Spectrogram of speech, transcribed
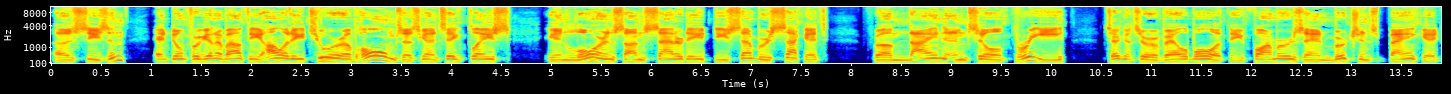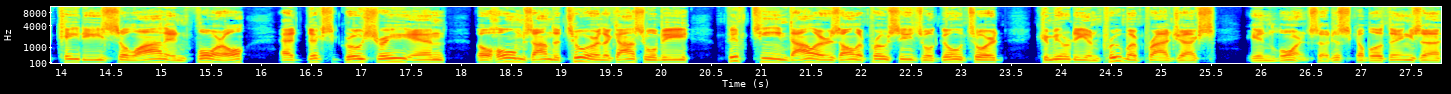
uh, season. And don't forget about the holiday tour of homes that's going to take place in Lawrence on Saturday, December 2nd from 9 until 3. Tickets are available at the Farmers and Merchants Bank at Katie's Salon and Floral at Dick's Grocery and the homes on the tour. The cost will be $15. All the proceeds will go toward community improvement projects in Lawrence. So just a couple of things uh,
